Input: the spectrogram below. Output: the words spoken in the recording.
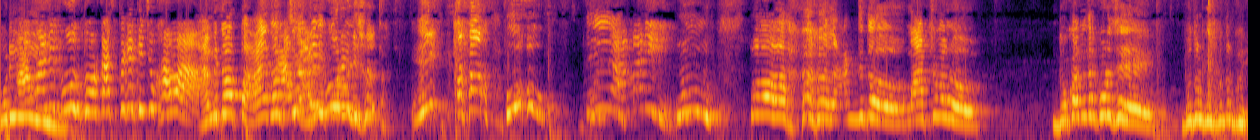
করিনি। আমারই ভুল তোর কাছ থেকে কিছু খাওয়া। আমি তোমার পায়ে ধরছি আমি করিনি। দোকানদার করেছে বুতুল কুই বুতুল কুই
